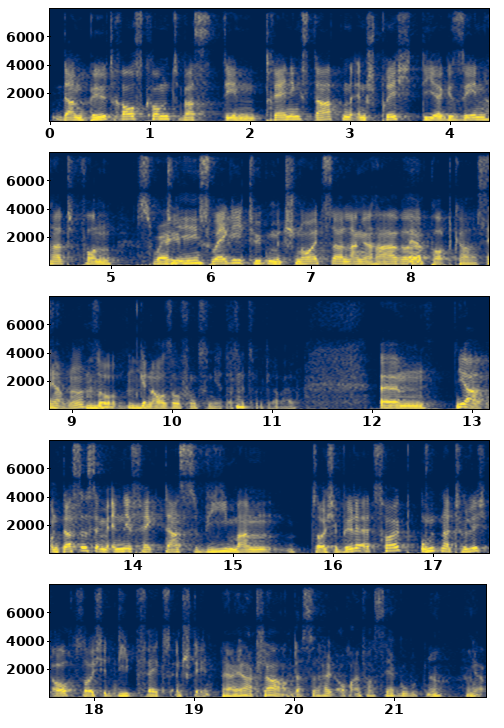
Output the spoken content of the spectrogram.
dann ein Bild rauskommt, was den Trainingsdaten entspricht, die er gesehen hat von Swaggy. Typ, Swaggy, Typen mit Schnäuzer, lange Haare, Ja. Podcaster. Ja. Ne? Mhm. So, genau so funktioniert das jetzt mittlerweile. Ähm, ja, und das ist im Endeffekt das, wie man solche Bilder erzeugt und natürlich auch solche Deepfakes entstehen. Ja, ja, klar. Und das ist halt auch einfach sehr gut, ne? Ja.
